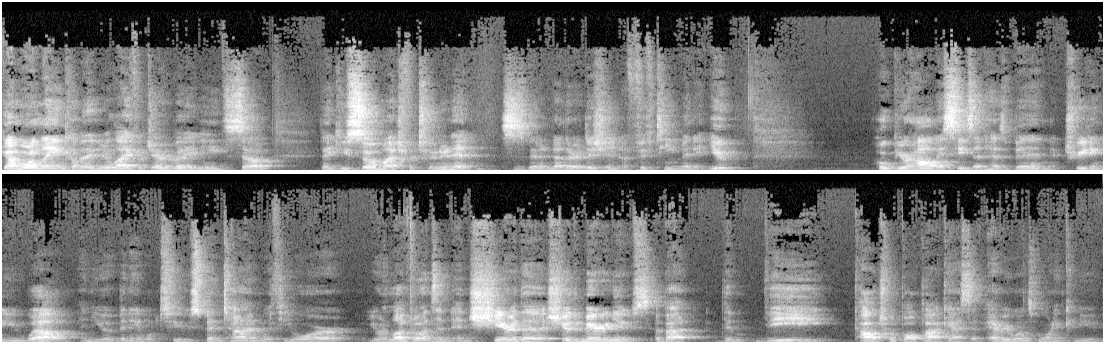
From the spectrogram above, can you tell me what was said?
got more Lane coming in your life, which everybody needs. So thank you so much for tuning in. This has been another edition of 15 Minute U. Hope your holiday season has been treating you well, and you have been able to spend time with your your loved ones and, and share the share the merry news about the the college football podcast of everyone's morning commute.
